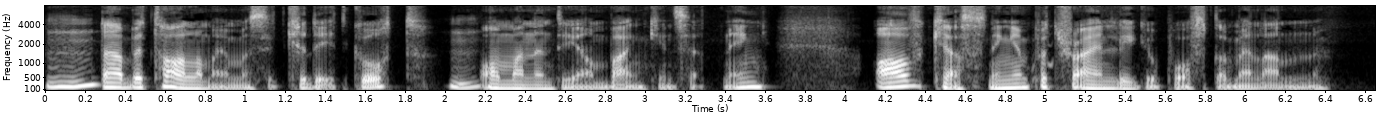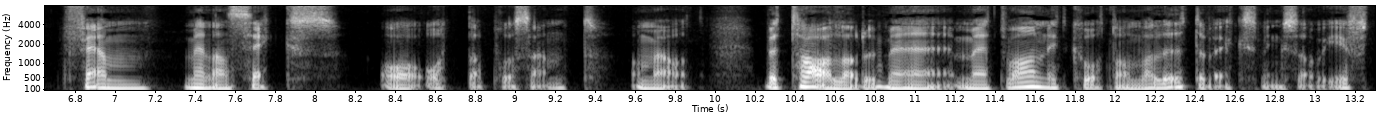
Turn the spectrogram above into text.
Mm. Där betalar man med sitt kreditkort Mm. om man inte gör en bankinsättning. Avkastningen på Trine ligger på ofta mellan, fem, mellan 6 och 8 procent om året. Betalar du med, med ett vanligt kort en valutaväxlingsavgift,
